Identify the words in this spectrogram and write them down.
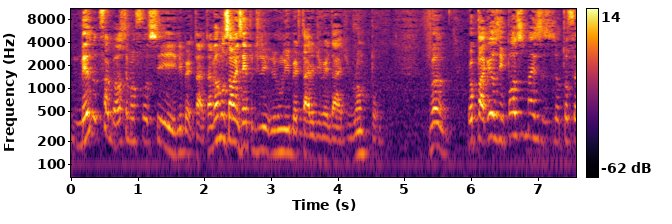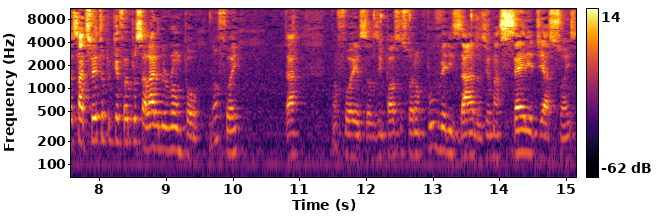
Mesmo que o Fábio Osterman fosse libertário. Tá? Vamos usar um exemplo de um libertário de verdade, Ron Paul. Eu paguei os impostos, mas eu estou satisfeito porque foi pro salário do Ron Paul. Não foi, tá? Não foi. Os impostos foram pulverizados em uma série de ações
